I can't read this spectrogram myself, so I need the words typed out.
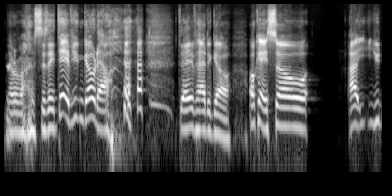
never mind. I was gonna say, Dave, you can go now. Dave had to go. Okay, so I you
